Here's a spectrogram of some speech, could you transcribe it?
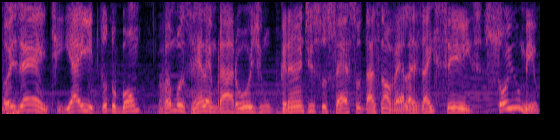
Oi, gente, e aí, tudo bom? Vamos relembrar hoje um grande sucesso das novelas das seis, Sonho Meu,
